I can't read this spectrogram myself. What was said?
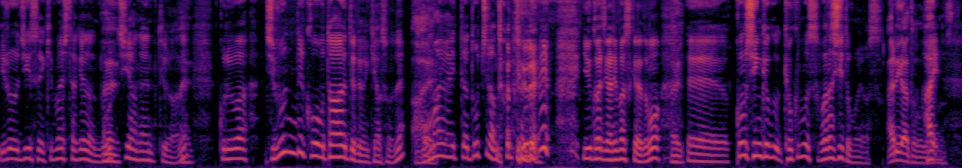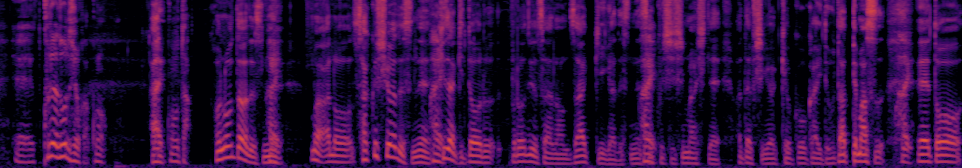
いろいろ人生来ましたけどどっちやねんっていうのはね、これは自分でこう歌われてるような気がするね、はい。お前は一体どっちなんだっていうね いう感じがありますけれども、はい。えーこの新曲曲も素晴らしいと思います。ありがとうごはいざいます、、えーこれはどうでしょうか？このはい。この歌。この歌はですね、はいまあ、あの作詞はですね、はい。木崎徹プロデューサーのザッキーがですね、はい。作詞しまして私が曲を書いて歌ってます。はい。えっ、と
